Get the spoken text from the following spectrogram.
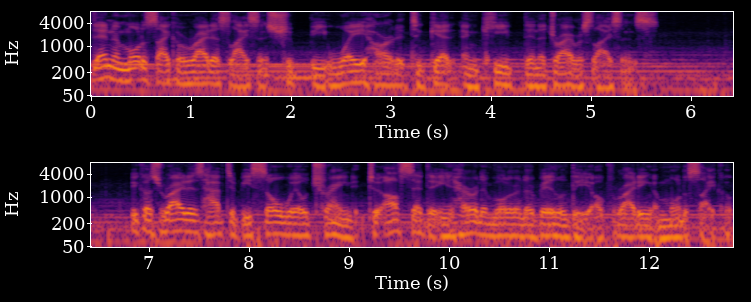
then a motorcycle rider's license should be way harder to get and keep than a driver's license. Because riders have to be so well trained to offset the inherent vulnerability of riding a motorcycle.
